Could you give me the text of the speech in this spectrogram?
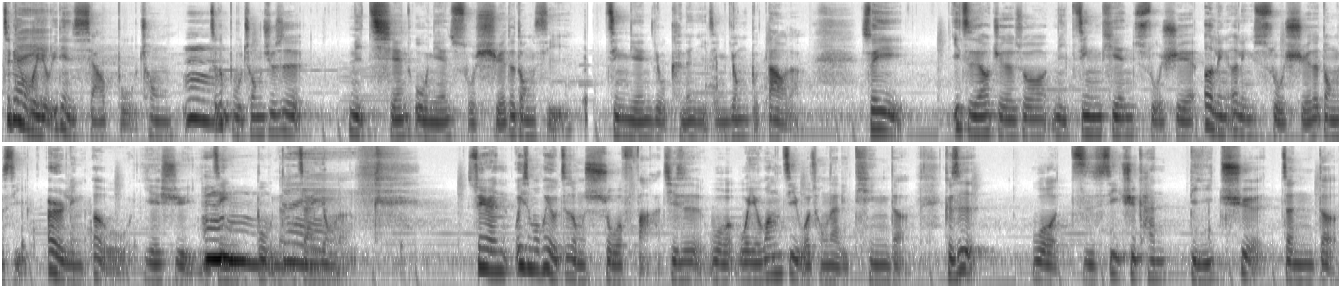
这边我有一点小补充，嗯，这个补充就是你前五年所学的东西，今年有可能已经用不到了，所以一直要觉得说，你今天所学，二零二零所学的东西，二零二五也许已经不能再用了。虽然为什么会有这种说法，其实我我也忘记我从哪里听的，可是我仔细去看，的确真的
